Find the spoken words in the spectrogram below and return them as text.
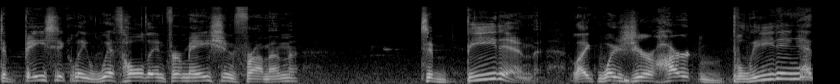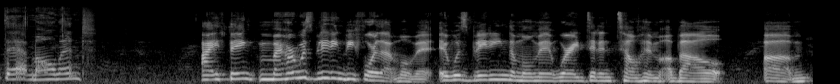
to basically withhold information from him to beat him. Like, was your heart bleeding at that moment? I think my heart was bleeding before that moment. It was bleeding the moment where I didn't tell him about um,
